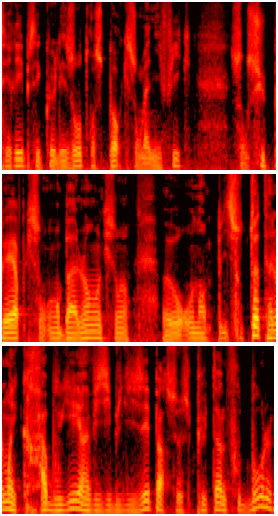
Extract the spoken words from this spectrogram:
terrible, c'est que les autres sports qui sont magnifiques, sont superbes, qui sont emballants, qui sont, euh, on en- ils sont totalement écrabouillés, invisibilisés par ce putain de football.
